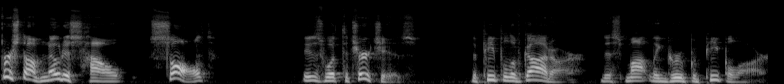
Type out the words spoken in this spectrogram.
First off, notice how salt is what the church is. The people of God are. This motley group of people are.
